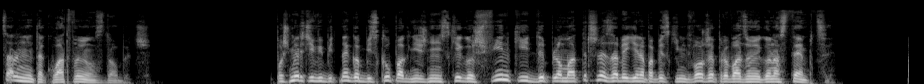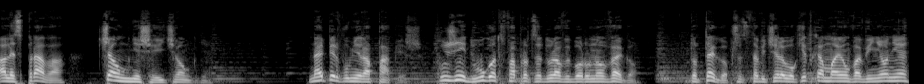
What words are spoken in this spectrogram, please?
Wcale nie tak łatwo ją zdobyć. Po śmierci wybitnego biskupa gnieźnieńskiego Świnki dyplomatyczne zabiegi na papieskim dworze prowadzą jego następcy ale sprawa ciągnie się i ciągnie. Najpierw umiera papież, później długo trwa procedura wyboru nowego. Do tego przedstawiciele Łokietka mają w Awinionie,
